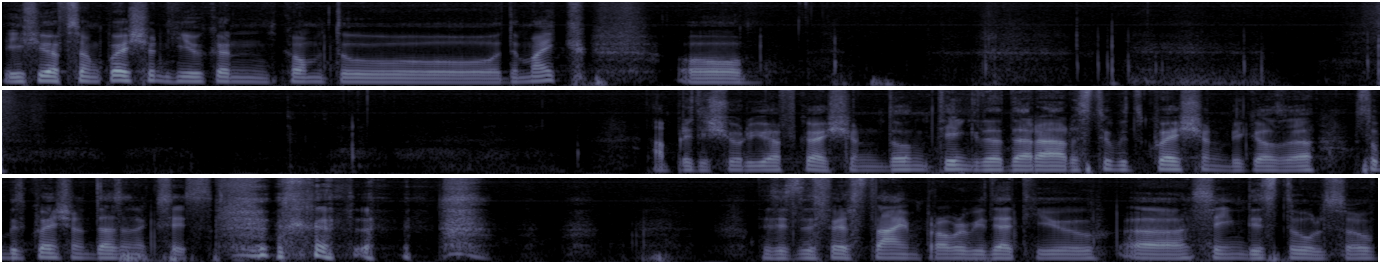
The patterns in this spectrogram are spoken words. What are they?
if you have some question, you can come to the mic or I'm pretty sure you have question. Don't think that there are stupid questions because a stupid question doesn't exist. this is the first time probably that you uh, seeing this tool, so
